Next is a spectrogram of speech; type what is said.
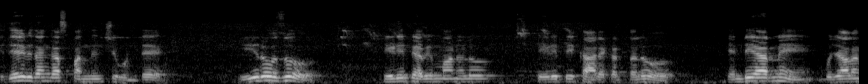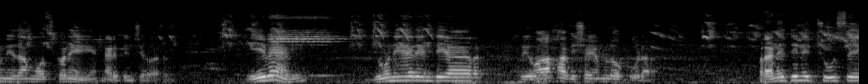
ఇదే విధంగా స్పందించి ఉంటే ఈరోజు టీడీపీ అభిమానులు టీడీపీ కార్యకర్తలు ఎన్టీఆర్ని భుజాల మీద మోసుకొని నడిపించేవారు. ఈవెన్ జూనియర్ ఎన్టీఆర్ వివాహ విషయంలో కూడా ప్రణితిని చూసి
